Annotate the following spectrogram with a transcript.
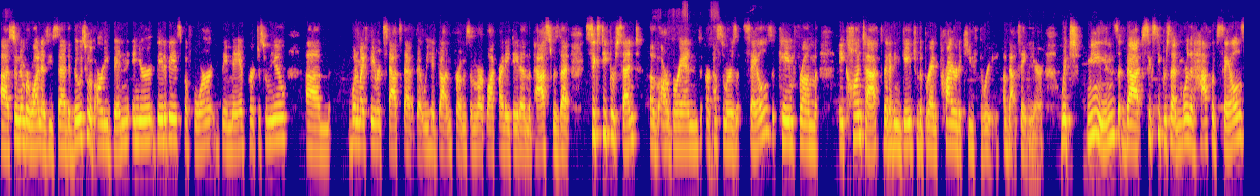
Uh, so number one, as you said, those who have already been in your database before, they may have purchased from you. Um, one of my favorite stats that that we had gotten from some of our Black Friday data in the past was that 60% of our brand, our customers' sales came from a contact that had engaged with the brand prior to Q3 of that same year, which means that 60%, more than half of sales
